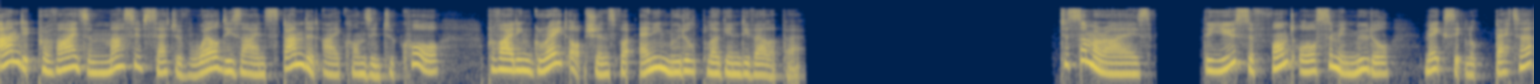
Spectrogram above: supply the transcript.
and it provides a massive set of well-designed standard icons into core providing great options for any Moodle plugin developer. To summarise, the use of Font Awesome in Moodle makes it look better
